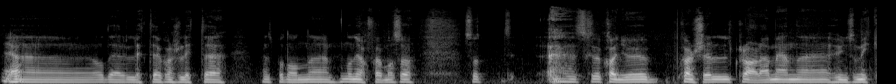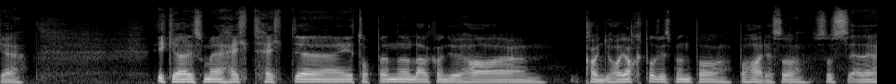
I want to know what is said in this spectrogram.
Ja. Eh, og det er, litt, det er kanskje litt eh, Mens på noen, eh, noen jaktfarmer så, så, så kan du kanskje klare deg med en eh, hund som ikke ikke liksom er helt, helt eh, i toppen, og da kan du ha kan du ha jakt på et vis, men på, på hare så, så er det,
